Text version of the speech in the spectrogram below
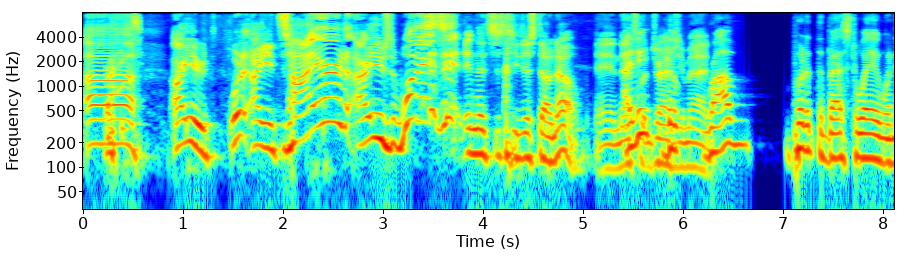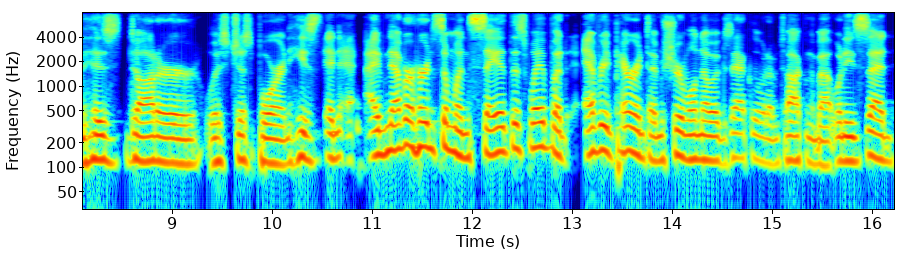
Uh Right. are you what are you tired? Are you what is it? And it's just you just don't know. And that's what drives the- you mad. Rob put it the best way when his daughter was just born. He's and I've never heard someone say it this way, but every parent I'm sure will know exactly what I'm talking about. When he said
